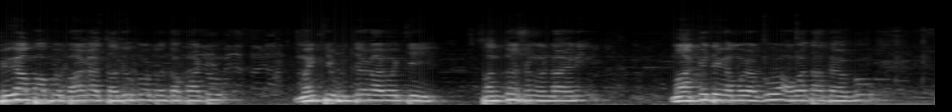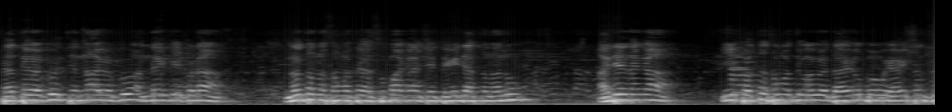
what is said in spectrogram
పిల్లపాపలు బాగా చదువుకోవడంతో పాటు మంచి ఉద్యోగాలు వచ్చి సంతోషంగా ఉండాలని మా అక్కటి అమ్మలకు అవతాతలకు పెద్దలకు చిన్నారులకు అందరికీ కూడా నూతన సంవత్సర శుభాకాంక్షలు తెలియజేస్తున్నాను. అదేవిధంగా ఈ కొత్త సంవత్సరంలో జరగబో ఎలక్షన్స్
